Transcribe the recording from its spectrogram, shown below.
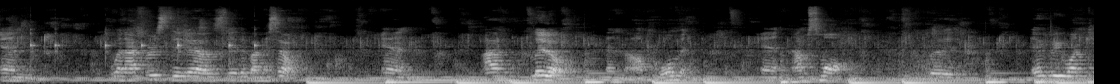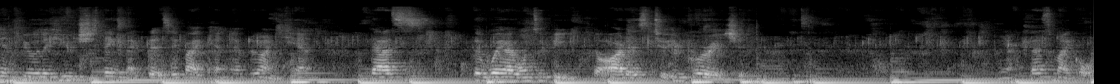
and when I first did it, I was did it by myself. And I'm little and I'm a woman and I'm small. But everyone can build a huge thing like this. If I can, everyone can. That's the way I want to be, the artist to encourage it. Yeah, that's my goal.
